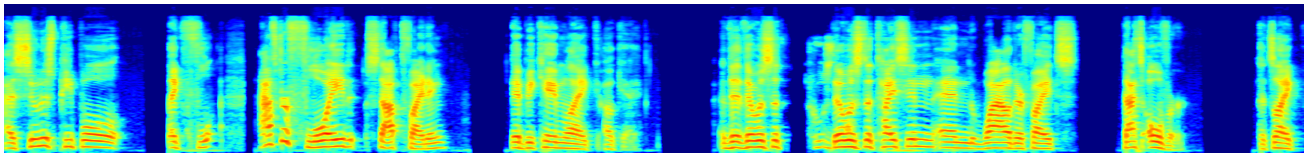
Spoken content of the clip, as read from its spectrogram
As soon as people like Flo- after Floyd stopped fighting, it became like okay. There, there was the Who's there was the Tyson and Wilder fights. That's over. It's like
